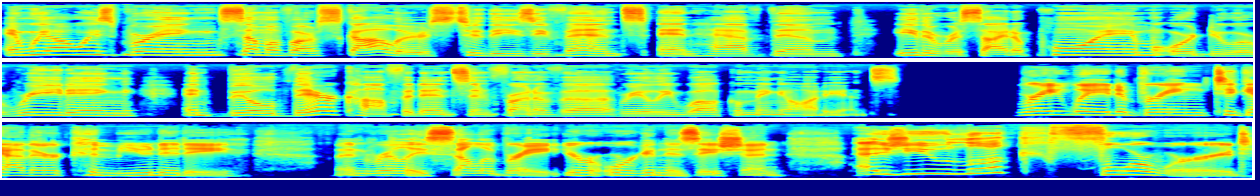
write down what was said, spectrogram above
And we always bring some of our scholars to these events and have them either recite a poem or do a reading and build their confidence in front of a really welcoming audience. Great way to bring together community and really celebrate your organization. As you look forward,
